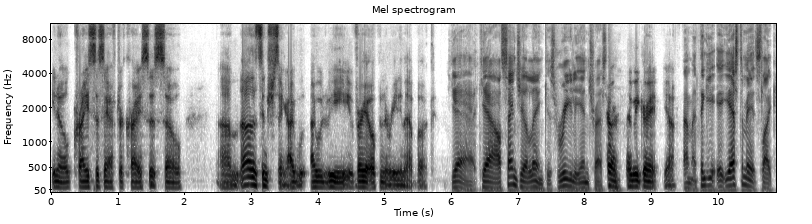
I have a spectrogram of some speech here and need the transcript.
you know, crisis after crisis. So, um, oh, that's interesting. I, w- I would be very open to reading that book. Yeah, yeah, I'll send you a link. It's really interesting. Sure, that'd be great. Yeah. Um, I think he, he estimates like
